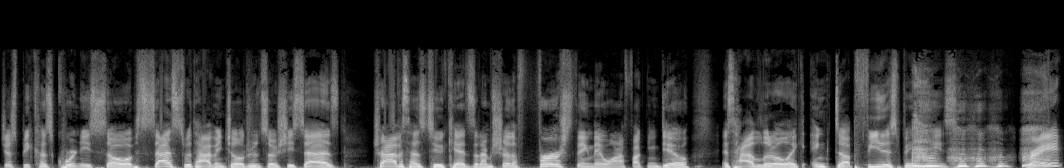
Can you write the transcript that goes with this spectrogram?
Just because Kourtney's so obsessed with having children. So she says travis has two kids that i'm sure the first thing they want to fucking do is have little like inked up fetus babies. Right?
